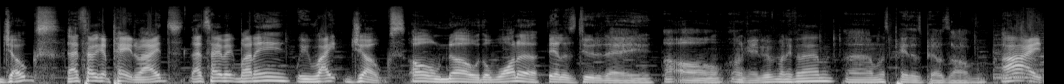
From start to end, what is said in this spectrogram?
jokes. That's how we get paid, right? That's how you make money. We write jokes. Oh no, the water bill is due today. Uh oh. Okay, do we have money for that? Um, let's pay those bills off. All right.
